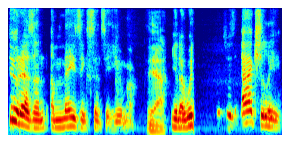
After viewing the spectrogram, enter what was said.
dude has an amazing sense of humor. Yeah. You know, which, which is actually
